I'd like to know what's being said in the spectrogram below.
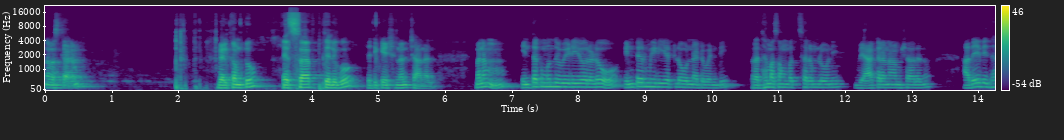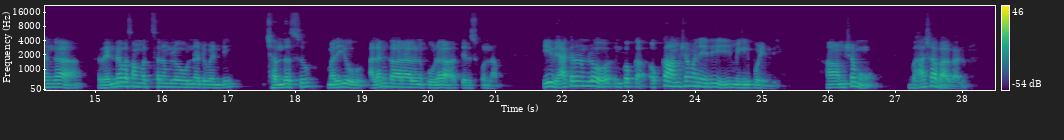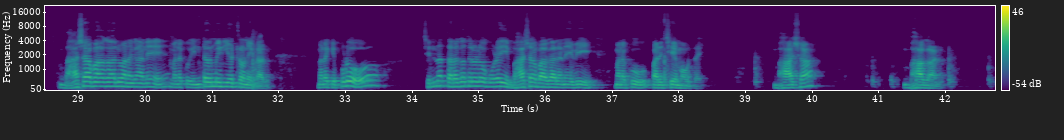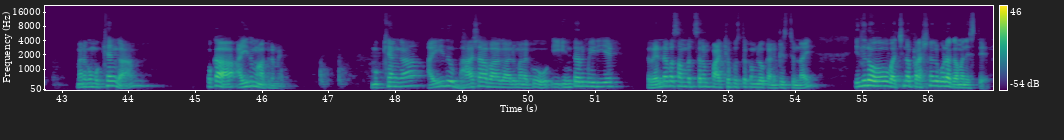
నమస్కారం. Welcome to SR Telugu educational channel మనం ఇంతకుముందు వీడియోలలో ఇంటర్మీడియట్లో ఉన్నటువంటి ప్రథమ సంవత్సరంలోని వ్యాకరణాంశాలను అదేవిధంగా రెండవ సంవత్సరంలో ఉన్నటువంటి ఛందస్సు మరియు అలంకారాలను కూడా తెలుసుకున్నాం. ఈ వ్యాకరణంలో ఇంకొక ఒక్క అంశం అనేది మిగిలిపోయింది. ఆ అంశము భాషా భాగాలు. భాషా భాగాలు అనగానే మనకు ఇంటర్మీడియట్లోనే కాదు. మనకెప్పుడో చిన్న తరగతులలో కూడా ఈ భాషా భాగాలు అనేవి మనకు పరిచయం అవుతాయి. భాష భాగాలు. మనకు ముఖ్యంగా ఒక ఐదు మాత్రమే. ముఖ్యంగా ఐదు భాషా భాగాలు మనకు ఈ ఇంటర్మీడియట్ రెండవ సంవత్సరం పాఠ్యపుస్తకంలో కనిపిస్తున్నాయి. ఇందులో వచ్చిన ప్రశ్నలు కూడా గమనిస్తే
